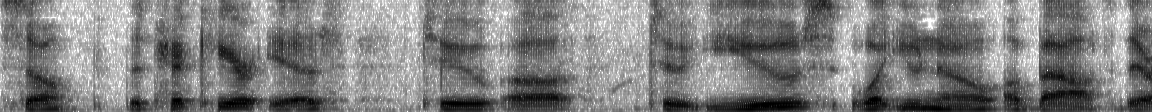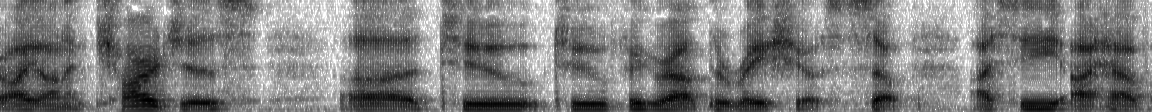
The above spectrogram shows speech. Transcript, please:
So the trick here is to uh, to use what you know about their ionic charges uh, to to figure out the ratios. So I see I have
